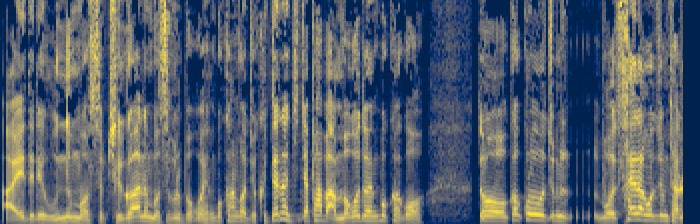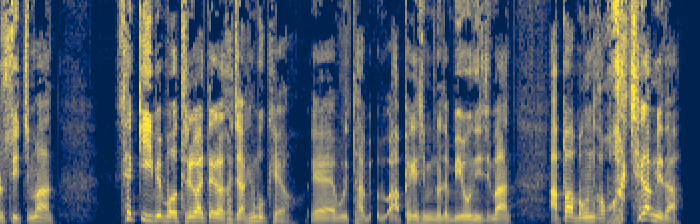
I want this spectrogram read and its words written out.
아이들이 웃는 모습, 즐거워하는 모습을 보고 행복한 거죠. 그때는 진짜 밥 안 먹어도 행복하고, 또 거꾸로 좀, 뭐, 사이랑은 좀 다를 수 있지만, 새끼 입에 뭐 들어갈 때가 가장 행복해요. 예, 우리 다 앞에 계신 분들도 미혼이지만, 아빠가 먹는 거 확 체갑니다.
